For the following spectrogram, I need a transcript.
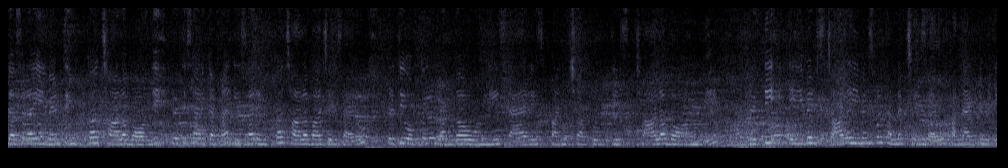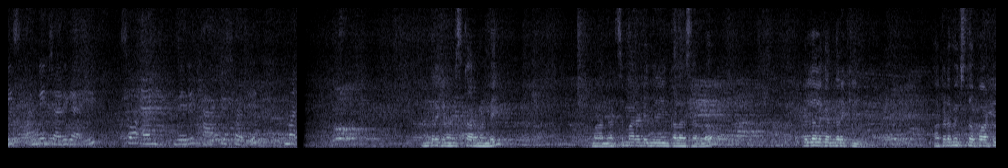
దసరా ఈవెంట్ ఇంకా చాలా బాగుంది. ప్రతిసారి కన్నా ఈసారి ఇంకా చాలా బాగా చేశారు. ప్రతి ఒక్కరు లంగా ఓని శారీస్ పంచ కుర్తీస్ చాలా బాగుంది. ప్రతి ఈవెంట్స్ చాలా ఈవెంట్స్ కూడా కండక్ట్ చేశారు. ఫన్ యాక్టివిటీస్ అన్నీ జరిగాయి. So I'm very happy for it అందరికీ నమస్కారం అండి. మా నరసింహారెడ్డి ఇంజనీరింగ్ కళాశాలలో పిల్లలకి అందరికీ అకాడమిక్స్తో పాటు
